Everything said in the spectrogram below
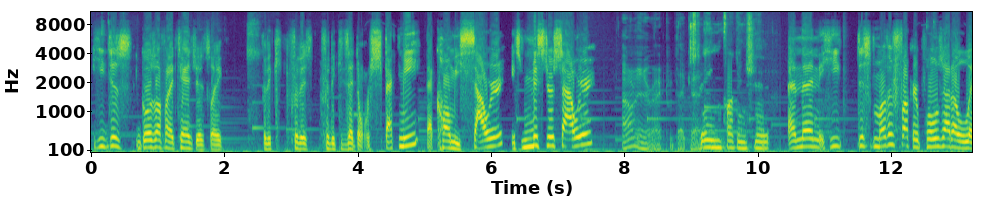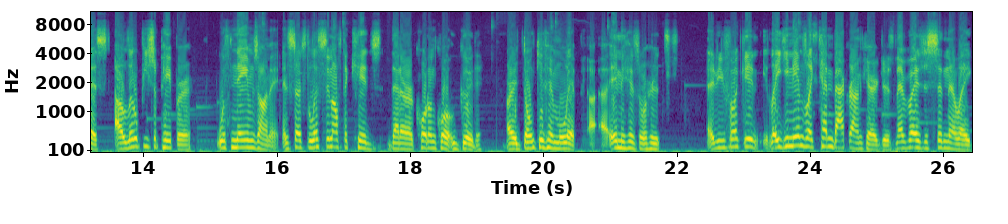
he just goes off on a tangent. It's like for the for this for the kids that don't respect me, that call me sour. It's Mr. Sour. I don't interact with that guy. Same fucking shit. And then he, this motherfucker pulls out a list, a little piece of paper with names on it, and starts listing off the kids that are quote unquote good or don't give him lip uh, uh, in his words. And he fucking like he names like ten background characters, and everybody's just sitting there like,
